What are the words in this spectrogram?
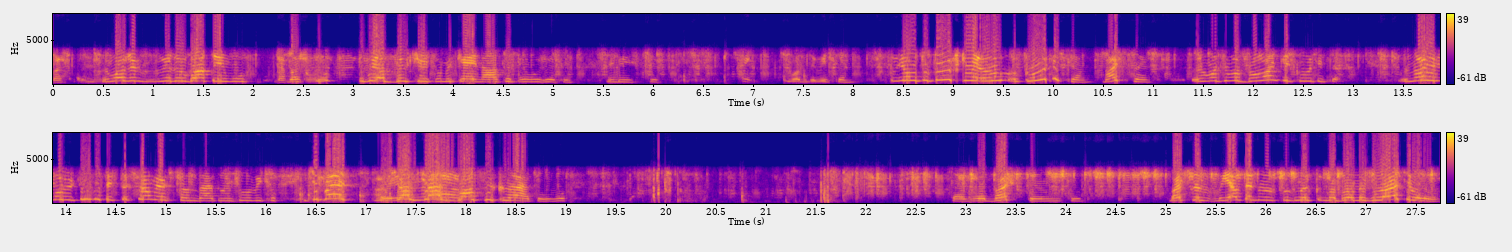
башку ми можемо відрубати йому Башку. башку. Типу я вбив Чейза Маккейна, а це положити. Не бійся. От дивіться. У нього тут ручки ру- крутяться, бачите? І От його долоньки крутяться. Ноги можуть рухатись так само, як стандартно чоловічка. І тепер я час два секрету. Так, от бачите, тут. Бачите, я так тут на- його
